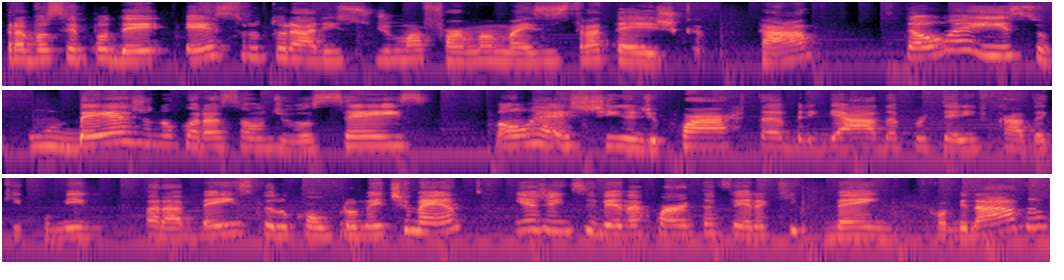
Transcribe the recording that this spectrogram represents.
para você poder estruturar isso de uma forma mais estratégica, tá? Então é isso. Um beijo no coração de vocês. Bom restinho de quarta. Obrigada por terem ficado aqui comigo. Parabéns pelo comprometimento. E a gente se vê na quarta-feira que vem. Combinado?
